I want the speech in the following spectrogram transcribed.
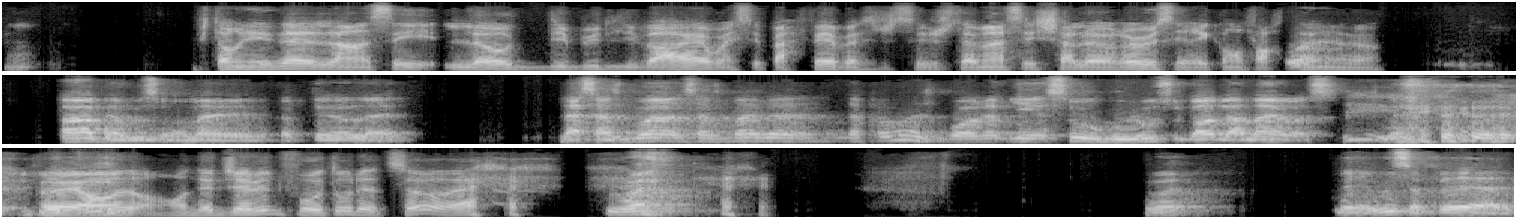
Puis ton idée de lancer là au début de l'hiver, ben, c'est parfait parce que c'est justement c'est chaleureux, c'est réconfortant. Ouais. Là. Ah ben oui, c'est vraiment un cocktail ben, ça se boit, ça se boit, d'après moi, je boirais bien ça au goulot sur le bord de la mer aussi. on, on, a déjà vu une photo de ça. Hein? Ouais. ouais. Mais oui, ça fait.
